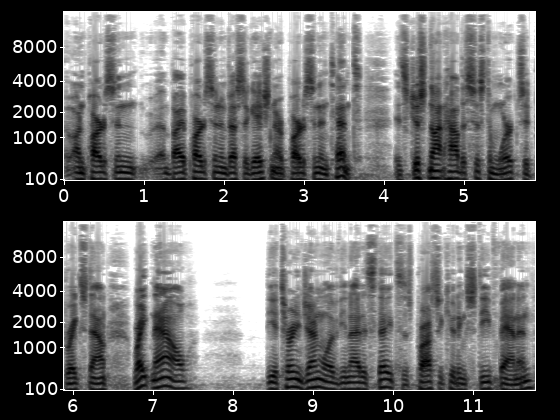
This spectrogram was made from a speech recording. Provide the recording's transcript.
on partisan, bipartisan investigation or partisan intent. It's just not how the system works. It breaks down. Right now, the Attorney General of the United States is prosecuting Steve Bannon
